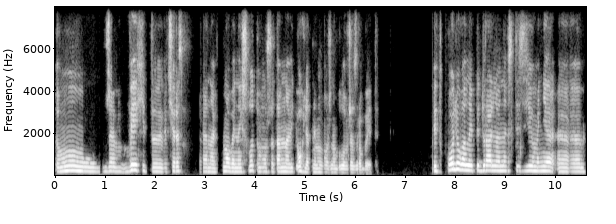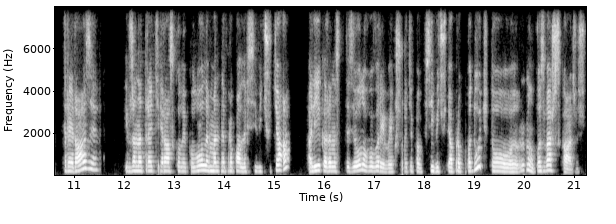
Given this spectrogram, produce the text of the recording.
Тому вже вихід е, через навіть мови не йшло, тому що там навіть огляд не можна було вже зробити. Підколювали епідуральну анестезію мені е, три рази, і вже на третій раз, коли кололи, в мене пропали всі відчуття. А лікар-анестезіолог говорив: якщо типу, всі відчуття пропадуть, то ну, позвеш, скажеш.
